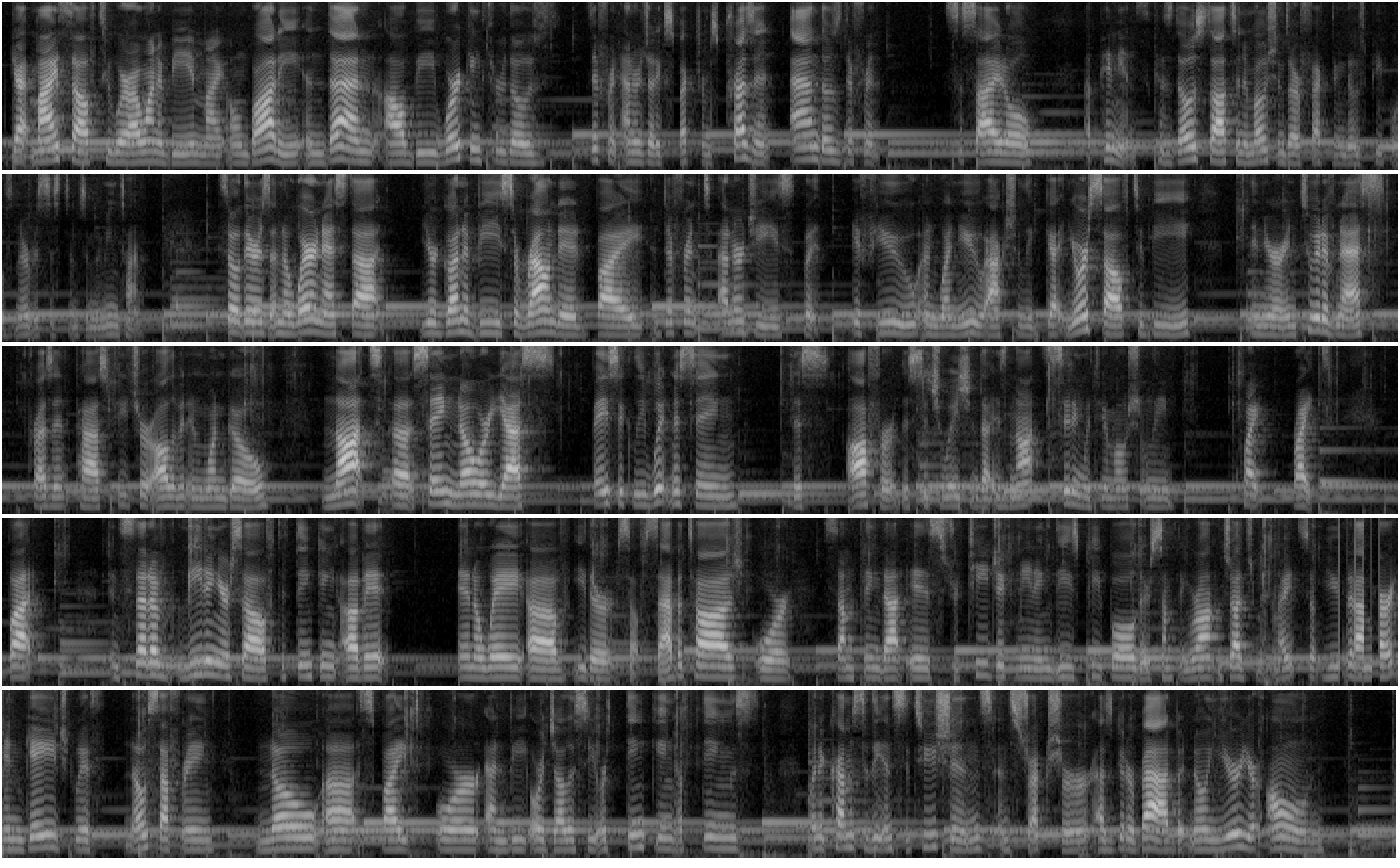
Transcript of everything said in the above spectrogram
get myself to where I want to be in my own body. And then I'll be working through those different energetic spectrums present and those different societal opinions because those thoughts and emotions are affecting those people's nervous systems in the meantime. So there's an awareness that you're going to be surrounded by different energies, but if you and when you actually get yourself to be in your intuitiveness present, past, future, all of it in one go. Not uh, saying no or yes, basically witnessing this offer, this situation that is not sitting with you emotionally quite right. But instead of leading yourself to thinking of it in a way of either self sabotage or something that is strategic, meaning these people, there's something wrong, judgment, right? So you are engaged with no suffering, no uh, spite or envy or jealousy or thinking of things when it comes to the institutions and structure as good or bad, but knowing you're your own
